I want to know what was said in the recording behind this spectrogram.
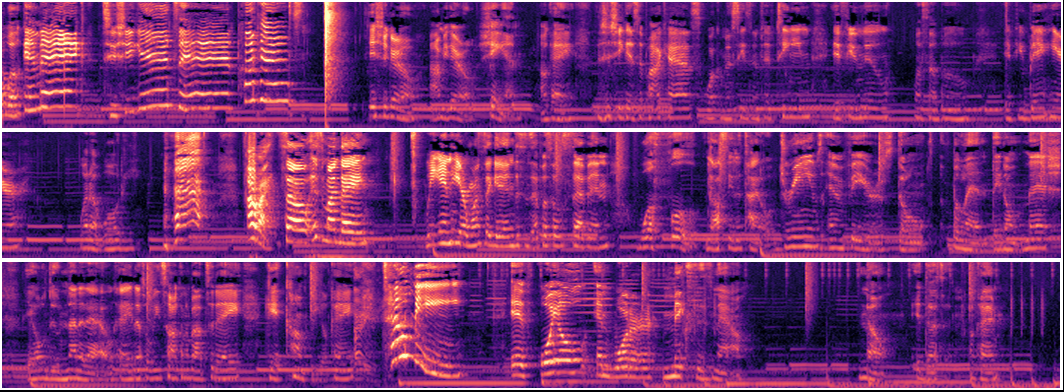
welcome back to She Gets It podcast. It's your girl. I'm your girl, Shan. Okay, this is She Gets It podcast. Welcome to season 15. If you're new, what's up, boo? If you've been here, what up, Wody? All right, so it's Monday. We in here once again. This is episode seven. What's up? Y'all see the title. Dreams and fears don't blend. They don't mesh. They don't do none of that, okay? That's what we talking about today. Get comfy, okay? Tell me if oil and water mixes now. No, it doesn't, okay?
